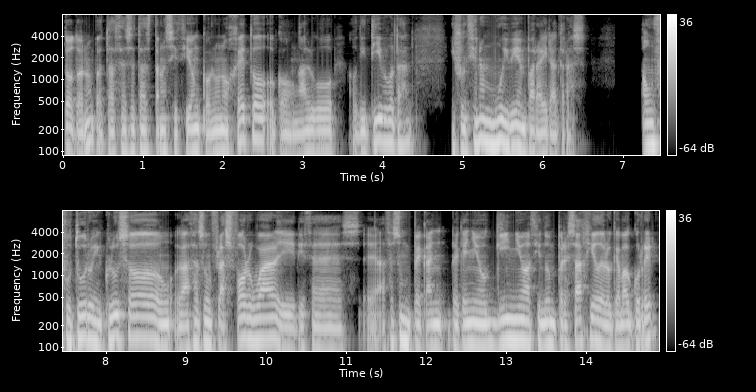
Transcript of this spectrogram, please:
todo, ¿no? Pues tú haces esta transición con un objeto o con algo auditivo, tal, y funciona muy bien para ir atrás. A un futuro incluso, haces un flash forward y dices, eh, haces un pequeño guiño haciendo un presagio de lo que va a ocurrir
